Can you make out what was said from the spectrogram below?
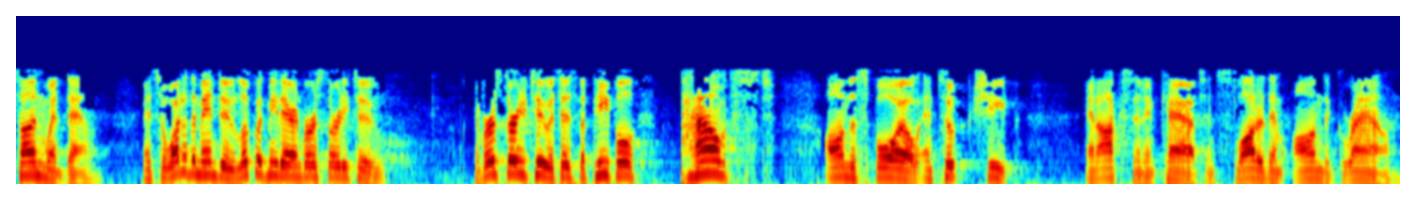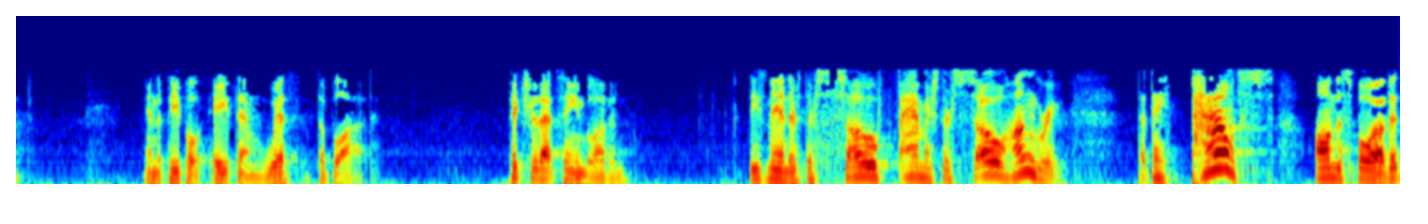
sun went down. And so what did the men do? Look with me there in verse 32. In verse 32, it says, The people pounced on the spoil and took sheep and oxen and calves and slaughtered them on the ground. And the people ate them with the blood. Picture that scene, beloved. These men, they're, they're so famished, they're so hungry that they pounced on the spoil. That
